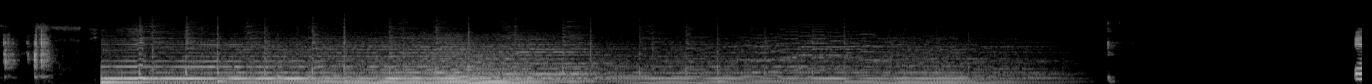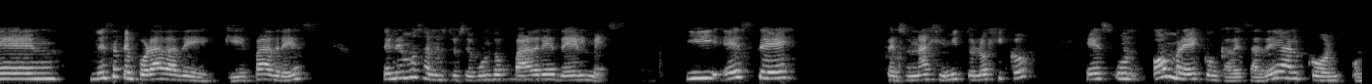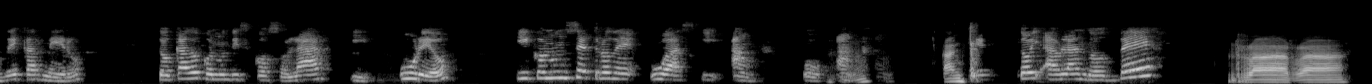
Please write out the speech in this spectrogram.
En esta temporada de Qué Padres, tenemos a nuestro segundo padre del mes. Y este personaje mitológico es un hombre con cabeza de halcón o de carnero, tocado con un disco solar y úreo, y con un cetro de Uas y Ang, o Ang. Estoy hablando de... Ra, ra.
